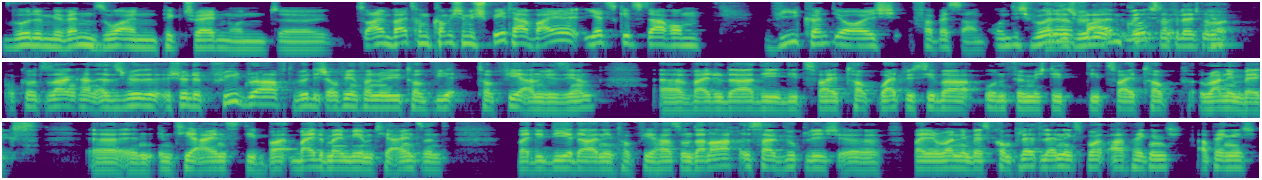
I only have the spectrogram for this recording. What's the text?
würde mir, wenn, so einen Pick traden und äh, zu allem weiteren komme ich nämlich später, weil jetzt geht's darum, wie könnt ihr euch verbessern? Und ich würde, also ich würde vor allem kurz, wenn ich da vielleicht noch mal kurz sagen kann, also ich würde, ich würde Pre-Draft würde ich auf jeden Fall nur die Top 4, Top 4 anvisieren, äh, weil du da die, die zwei Top Wide Receiver und für mich die, die zwei Top Running Backs äh, in, im Tier 1, die beide bei mir im Tier 1 sind, weil die dir da in den Top 4 hast. Und danach ist halt wirklich äh, bei den Running Backs komplett Landing Spot abhängig, abhängig.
